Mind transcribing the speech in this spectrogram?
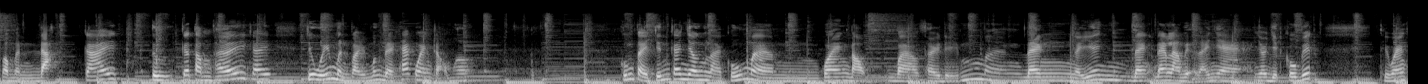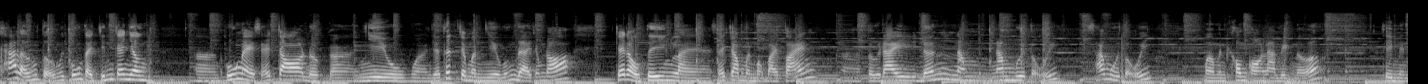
Và mình đặt cái tư, cái tâm thế, cái chú ý mình vào những vấn đề khác quan trọng hơn cuốn tài chính cá nhân là cuốn mà quan đọc vào thời điểm đang nghỉ đang đang làm việc tại nhà do dịch covid. Thì quan khá là ấn tượng với cuốn tài chính cá nhân. À, cuốn này sẽ cho được à, nhiều à, giải thích cho mình nhiều vấn đề trong đó. Cái đầu tiên là sẽ cho mình một bài toán à, từ đây đến năm 50 tuổi 60 tuổi mà mình không còn làm việc nữa. Thì mình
